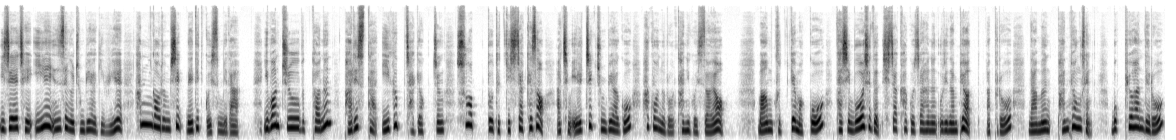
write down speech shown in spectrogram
이제 제 2의 인생을 준비하기 위해 한 걸음씩 내딛고 있습니다. 이번 주부터는 바리스타 2급 자격증 수업도 듣기 시작해서 아침 일찍 준비하고 학원으로 다니고 있어요. 마음 굳게 먹고 다시 무엇이든 시작하고자 하는 우리 남편. 앞으로 남은 반평생 목표한 대로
